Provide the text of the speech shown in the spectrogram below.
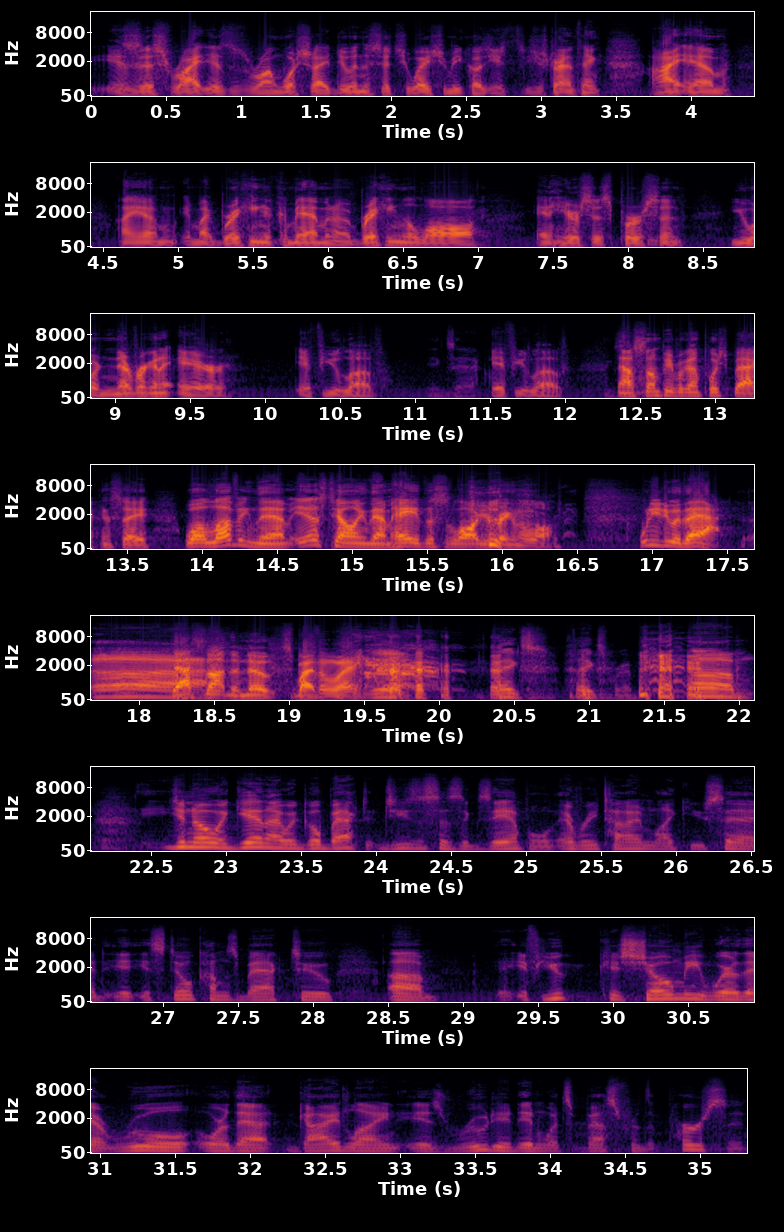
is this right? Is this wrong? What should I do in this situation? Because you, you're trying to think, I am, I am, am I breaking a commandment? Am I breaking a law? And here's this person. You are never going to err if you love. Exactly. If you love. Now, some people are going to push back and say, well, loving them is telling them, hey, this is the law, you're breaking the law. What do you do with that? Ah. That's not in the notes, by the way. yeah. Thanks, thanks, Brad. Um, you know, again, I would go back to Jesus' example every time, like you said. It, it still comes back to um, if you could show me where that rule or that guideline is rooted in what's best for the person,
